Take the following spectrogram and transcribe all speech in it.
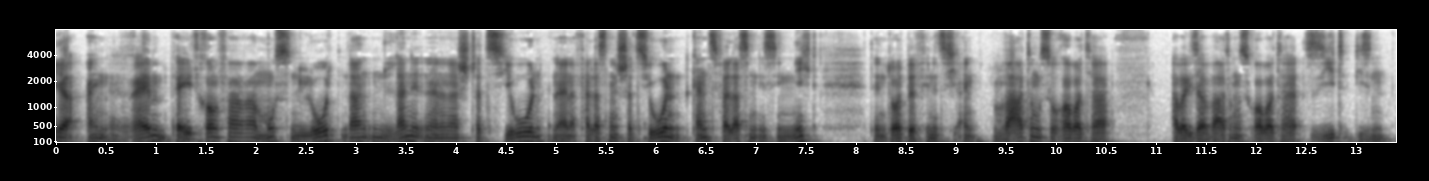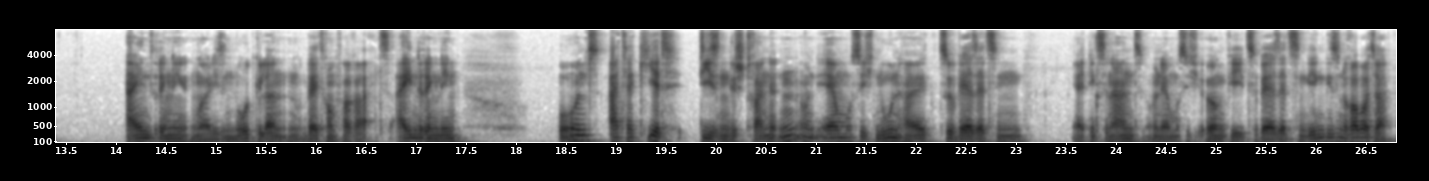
Ja, ein Weltraumfahrer muss in Lot landen, landet in einer Station, in einer verlassenen Station. Ganz verlassen ist sie nicht, denn dort befindet sich ein Wartungsroboter. Aber dieser Wartungsroboter sieht diesen Eindringling oder diesen notgelandeten Weltraumfahrer als Eindringling und attackiert diesen Gestrandeten und er muss sich nun halt zur Wehr setzen. Er hat nichts in der Hand und er muss sich irgendwie zur Wehr setzen gegen diesen Roboter.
